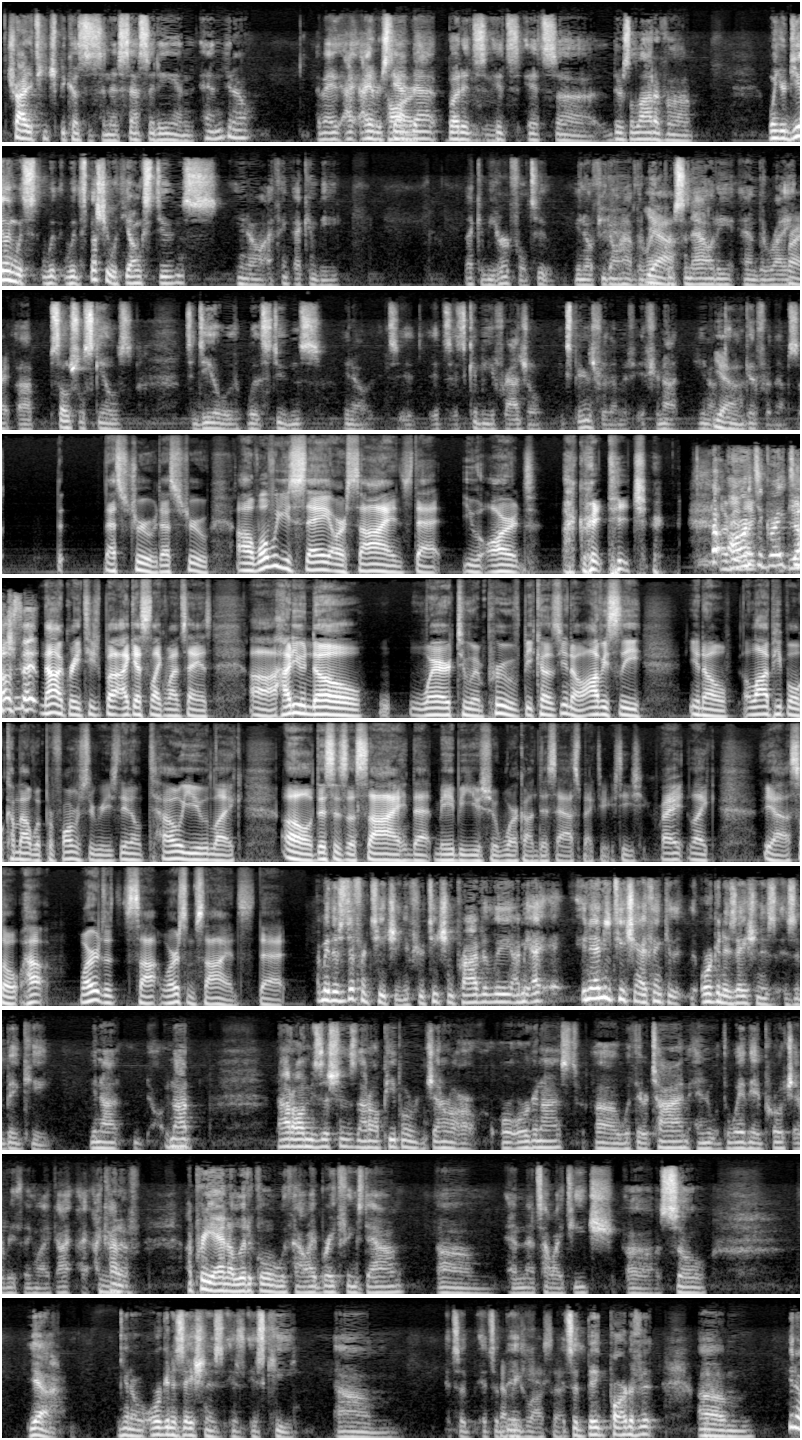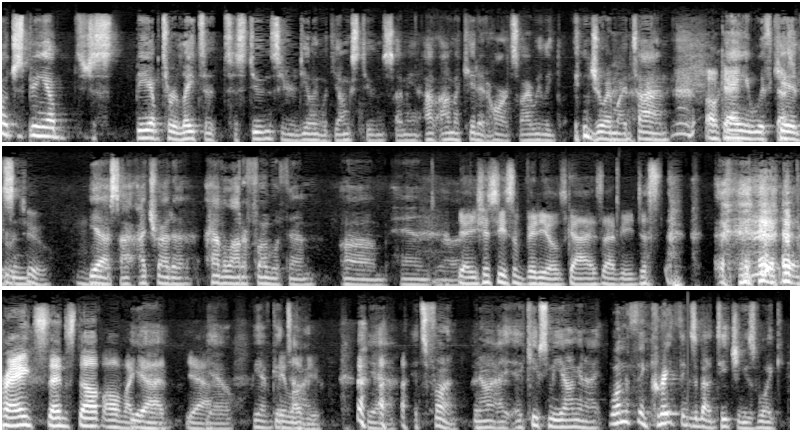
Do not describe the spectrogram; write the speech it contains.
try to teach because it's a necessity, and and you know, I mean, I, I understand hard. that, but it's Mhm. it's it's uh, there's a lot of uh, when you're dealing with, with with especially with young students, you know, I think that can be that can be hurtful too. You know, if you don't have the right Yeah. personality and the right, Right. Uh, social skills to deal with with students, you know, it's it, it's it can be a fragile experience for them if, if you're not you know Yeah. doing good for them. So. That's true. That's true. Uh, what would you say are signs that you aren't a great teacher? I mean, Aren't like, a great teacher. Not a great teacher, but I guess like what I'm saying is, uh, how do you know where to improve? Because you know, obviously, you know, a lot of people come out with performance degrees. They don't tell you like, oh, this is a sign that maybe you should work on this aspect of your teaching, right? Like, yeah. So how? What are the what are some signs that? I mean, there's different teaching. If you're teaching privately, I mean, I, in any teaching, I think organization is, is a big key. You're not Mhm. not not all musicians, not all people in general are, are organized uh, with their time and with the way they approach everything. Like I, I, I kind Mhm. of, I'm pretty analytical with how I break things down, um, and that's how I teach. Uh, so, yeah, you know, organization is is, is key. Um, it's a it's a That big makes a lot of sense. it's a big part of it. Um, you know, just being able to just be able to relate to, to students if you're dealing with young students. I mean, I'm, I'm a kid at heart, so I really enjoy my time okay, hanging with kids. And too. Mhm. yes, I, I try to have a lot of fun with them. Um, and uh, Yeah, you should see some videos, guys. I mean, just the pranks and stuff. Oh my Yeah, god, yeah, yeah, we have they good time. love you. yeah, it's fun. You know, I, it keeps me young. And I one of the great things about teaching is like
